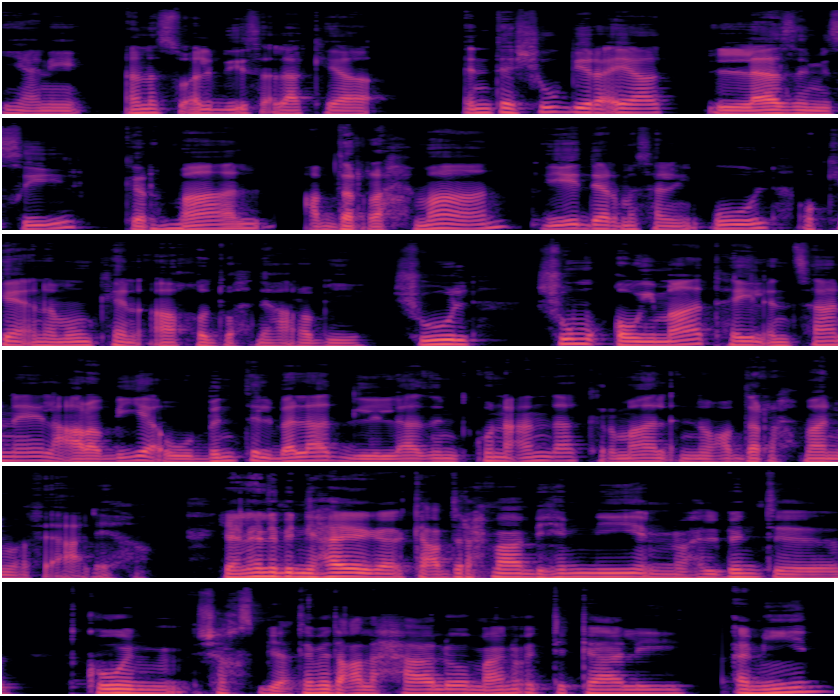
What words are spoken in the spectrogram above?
يعني أنا السؤال بدي أسألك يا أنت شو برأيك لازم يصير كرمال عبد الرحمن يقدر مثلا يقول okay أنا ممكن آخذ وحدة عربية. شو شو مقومات هي الإنسانة العربية أو بنت البلد اللي لازم تكون عندها كرمال إنه عبد الرحمن يوافق عليها؟ يعني أنا بالنهاية كعبد الرحمن بهمني إنه هالبنت تكون شخص بيعتمد على حاله ما انه اتكالي أمين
